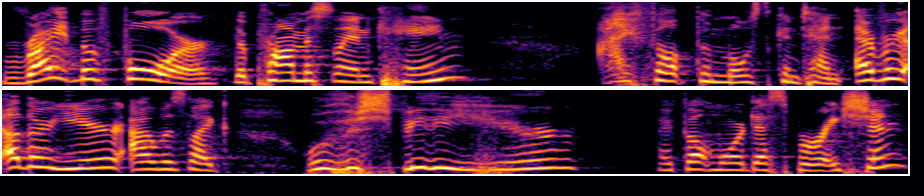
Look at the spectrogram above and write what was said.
Right before the promised land came, I felt the most content. Every other year I was like, "Will this be the year?" I felt more desperation.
